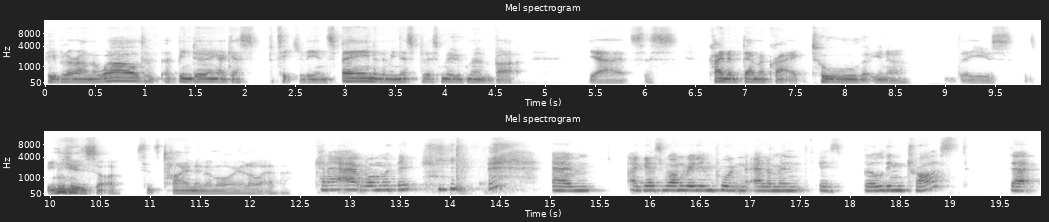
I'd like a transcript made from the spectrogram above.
people around the world have, have been doing, I guess, particularly in Spain and the municipalist movement. But yeah, it's this kind of democratic tool that, you know, they use, it's been used sort of since time immemorial or whatever. Can I add one more thing? um, I guess one really important element is building trust that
